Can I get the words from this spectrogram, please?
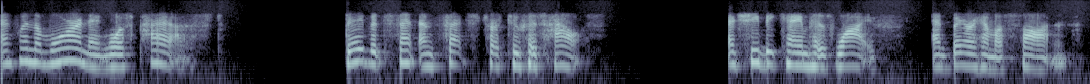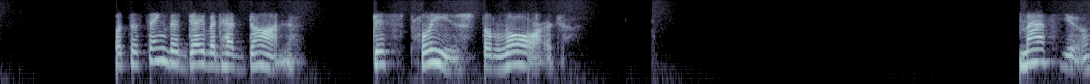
And when the mourning was past, David sent and fetched her to his house, and she became his wife and bare him a son. But the thing that David had done displeased the Lord. Matthew.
